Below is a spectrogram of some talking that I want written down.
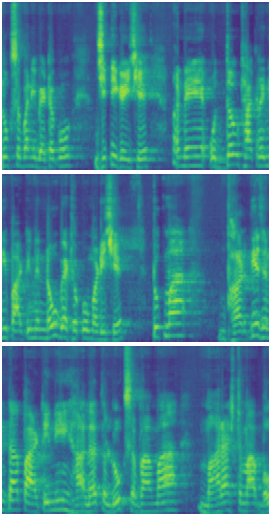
લોકસભાની બેઠકો જીતી ગઈ છે અને ઉદ્ધવ ઠાકરેની પાર્ટીને નવ બેઠકો મળી છે. ટૂંકમાં ભારતીય જનતા પાર્ટીની હાલત લોકસભામાં મહારાષ્ટ્રમાં બહુ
